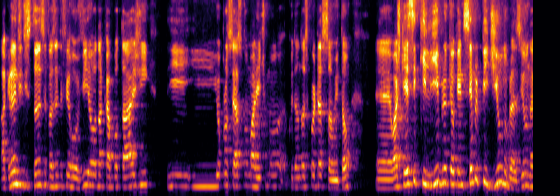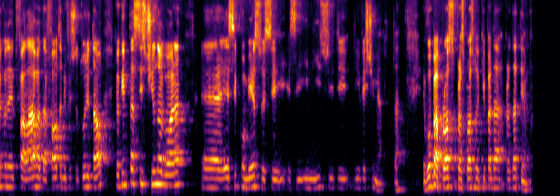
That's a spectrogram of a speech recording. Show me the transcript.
a grande distância fazendo ferrovia ou da cabotagem e, e, o processo do marítimo cuidando da exportação. Então, é, eu acho que esse equilíbrio que é o que a gente sempre pediu no Brasil, né, quando a gente falava da falta de infraestrutura e tal, que é o que a gente está assistindo agora, é, esse começo, esse, esse início de, de investimento. Tá? Eu vou para as próximas aqui para dar, dar tempo.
